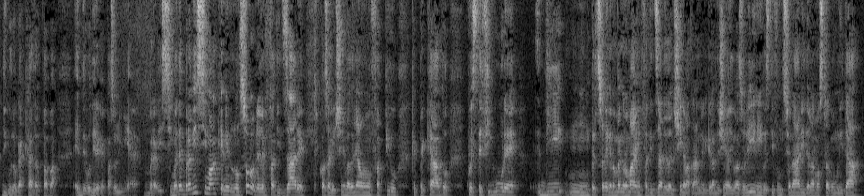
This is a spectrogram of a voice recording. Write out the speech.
di quello che accade al papà e devo dire che Pasolini è bravissimo ed è bravissimo anche nel, non solo nell'enfatizzare cosa che il cinema italiano non fa più che peccato queste figure di mh, mm, persone che non vengono mai enfatizzate dal cinema, tranne il grande cinema di Pasolini, questi funzionari della nostra comunità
